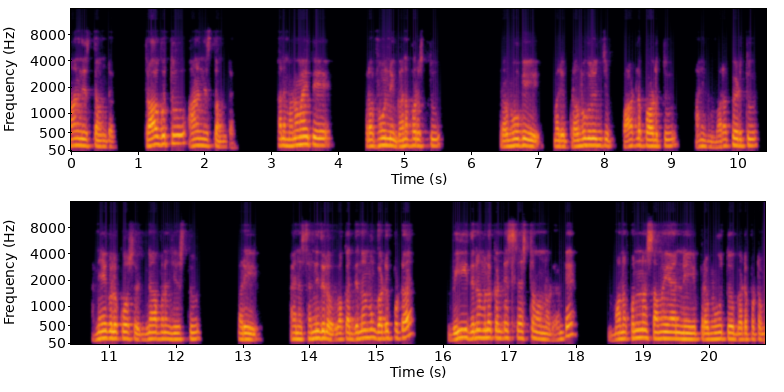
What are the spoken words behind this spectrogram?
ఆనందిస్తూ ఉంటారు. త్రాగుతూ ఆనందిస్తూ ఉంటారు. కానీ మనమైతే ప్రభువుని గణపరుస్తూ ప్రభుకి మరి ప్రభు గురించి పాటలు పాడుతూ ఆయనకు మొరపెడుతూ అనేకుల కోసం విజ్ఞాపనం చేస్తూ మరి ఆయన సన్నిధిలో ఒక దినము గడుపుట వెయ్యి దినముల కంటే శ్రేష్టం అన్నాడు. అంటే మనకున్న సమయాన్ని ప్రభువుతో గడపటం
